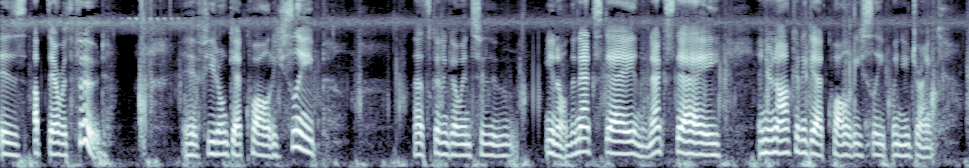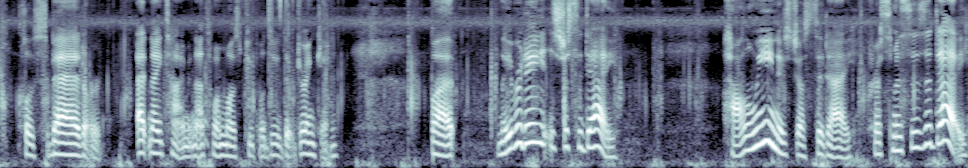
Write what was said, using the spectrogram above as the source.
is up there with food. If you don't get quality sleep, that's going to go into, you know, the next day and the next day. And you're not going to get quality sleep when you drink close to bed or at nighttime. And that's when most people do their drinking. But Labor Day is just a day. Halloween is just a day. Christmas is a day.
